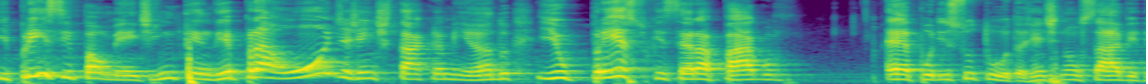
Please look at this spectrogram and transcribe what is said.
e principalmente entender para onde a gente está caminhando e o preço preço que será pago é por isso tudo. A gente não sabe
